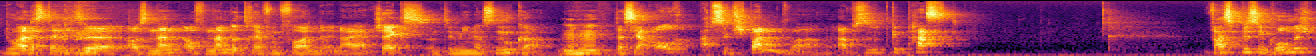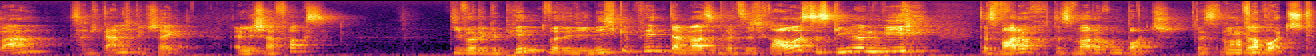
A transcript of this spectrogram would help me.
Du hattest dann diese Auseinander Aufeinandertreffen von Nia Jax und Tamina Snooker, mhm. das ja auch absolut spannend war, absolut gepasst. Was ein bisschen komisch war, das habe ich gar nicht gecheckt, Alicia Fox. Die wurde gepinnt, wurde die nicht gepinnt, dann war sie plötzlich raus. Das ging irgendwie. Das war doch, das war doch ein Botch. Das, das war verbotscht.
